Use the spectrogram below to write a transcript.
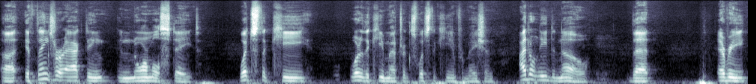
Uh, if things are acting in normal state, what's the key? What are the key metrics? What's the key information? I don't need to know that every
